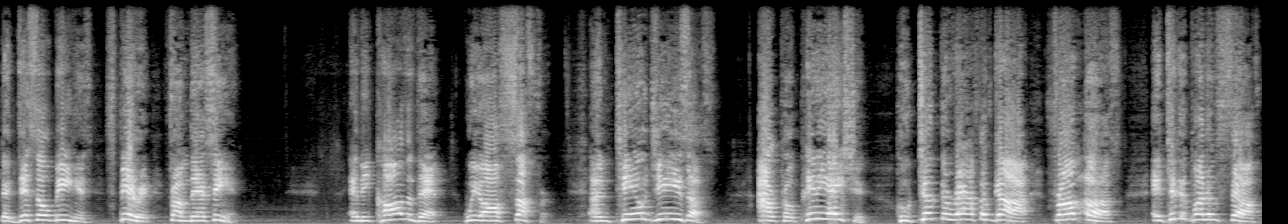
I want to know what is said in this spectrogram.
the disobedience spirit from their sin. And because of that, we all suffer until Jesus, our propitiation, who took the wrath of God from us and took it upon himself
